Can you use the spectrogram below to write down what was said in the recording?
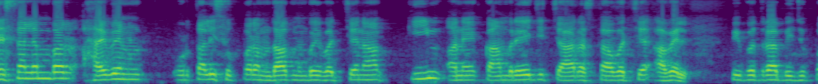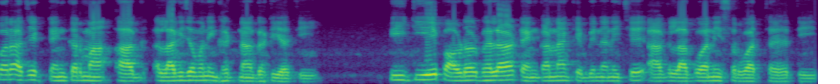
નેશનલ નંબર હાઈવે અડતાલીસ ઉપર અમદાવાદ, મુંબઈ વચ્ચેના કીમ અને કામરેજ ચાર રસ્તા વચ્ચે આવેલ પીપદરા બ્રિજ ઉપર આજે એક ટેન્કરમાં આગ લાગી જવાની ઘટના ઘટી હતી. પીટીએ પાવડર પહેલાં ટેન્કરના કેબિનના નીચે આગ લાગવાની શરૂઆત થઈ હતી,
